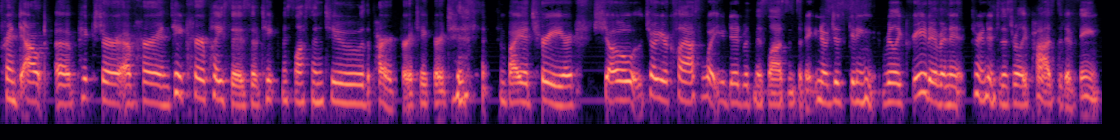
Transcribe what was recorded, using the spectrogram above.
print out a picture of her and take her places. So take Miss Lawson to the park or take her to buy a tree or show show your class what you did with Miss Lawson today. You know, just getting really creative and it turned into this really positive thing.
